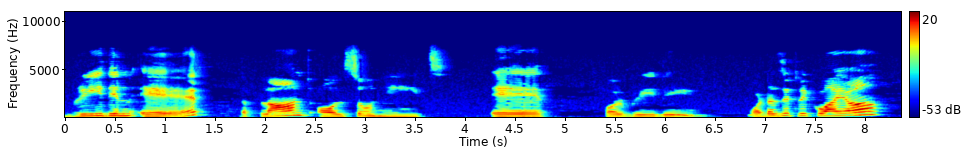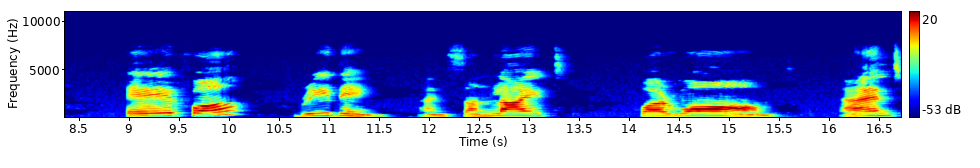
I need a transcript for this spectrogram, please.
breathe in air, the plant also needs air for breathing. What does it require? Air for breathing and sunlight for warmth. And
